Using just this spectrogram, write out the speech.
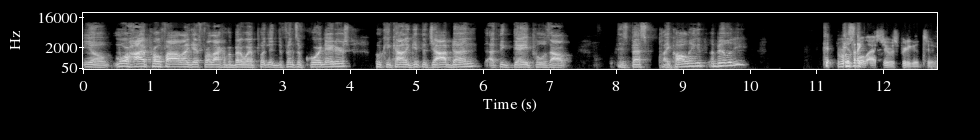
you know, more high profile, I guess, for lack of a better way of putting it, defensive coordinators who can kind of get the job done. I think Day pulls out his best play calling ability. The Rose Bowl like, last year was pretty good too.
